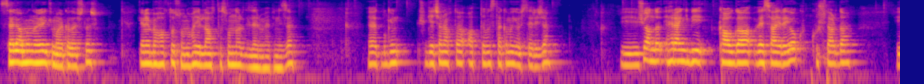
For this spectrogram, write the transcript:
Selamun Aleyküm arkadaşlar. Gene bir hafta sonu, hayırlı hafta sonları dilerim hepinize. Evet bugün şu geçen hafta attığımız takımı göstereceğim. Ee, şu anda herhangi bir kavga vesaire yok. Kuşlarda e,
